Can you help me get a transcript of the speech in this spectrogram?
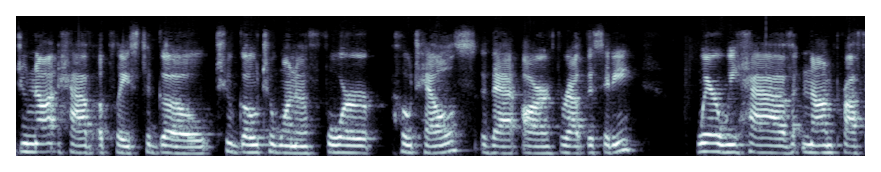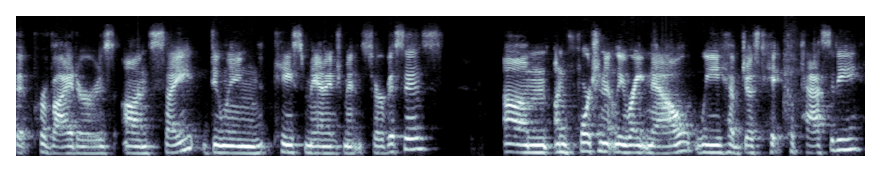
do not have a place to go to go to one of four hotels that are throughout the city where we have nonprofit providers on site doing case management services. Um, unfortunately, right now, we have just hit capacity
